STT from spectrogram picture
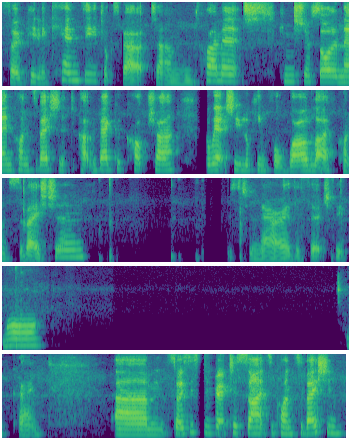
so Peter McKenzie talks about um, climate, Commission of Soil and Land Conservation at Department of Agriculture. But we're actually looking for wildlife conservation. Just to narrow the search a bit more. Okay. Um, so Assistant Director, Science and Conservation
